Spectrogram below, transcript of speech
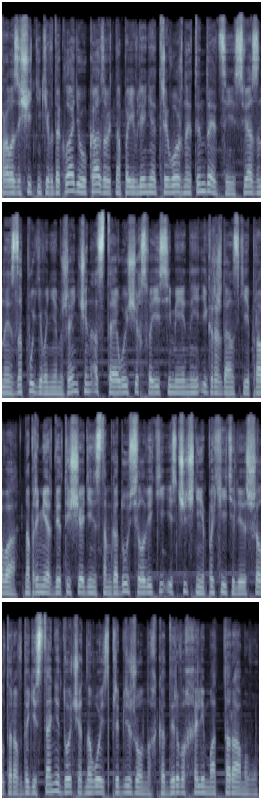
Правозащитники в докладе указывают на появление тревожной тенденции, связанной с запугиванием женщин, отстаивающих свои семейные и гражданские права. Например, в 2011 году силовики из Чечни похитили из шелтера в Дагестане дочь одного из приближенных Кадырова Халимат Тарамову.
